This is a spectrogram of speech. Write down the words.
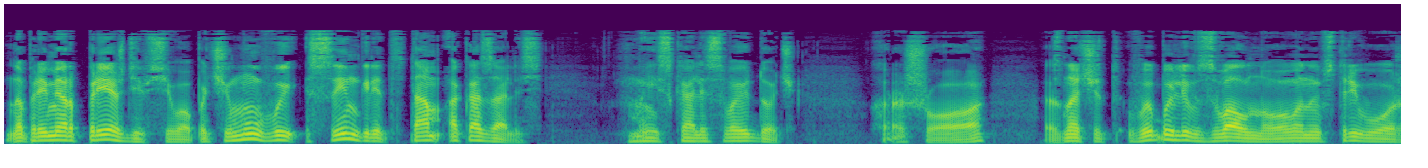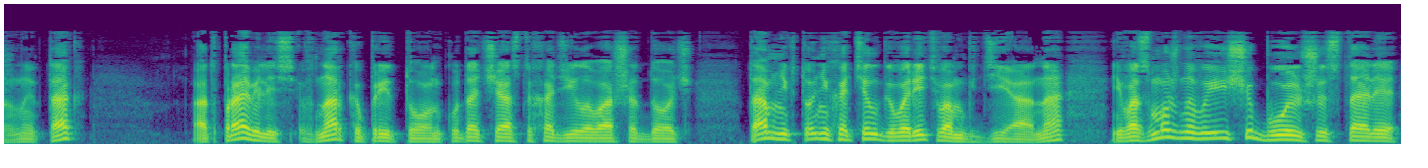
Например, прежде всего, почему вы с Ингрид там оказались? Мы искали свою дочь. Хорошо. Значит, вы были взволнованы, встревожены, так?» Отправились в наркопритон, куда часто ходила ваша дочь. Там никто не хотел говорить вам, где она, и, возможно, вы еще больше стали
